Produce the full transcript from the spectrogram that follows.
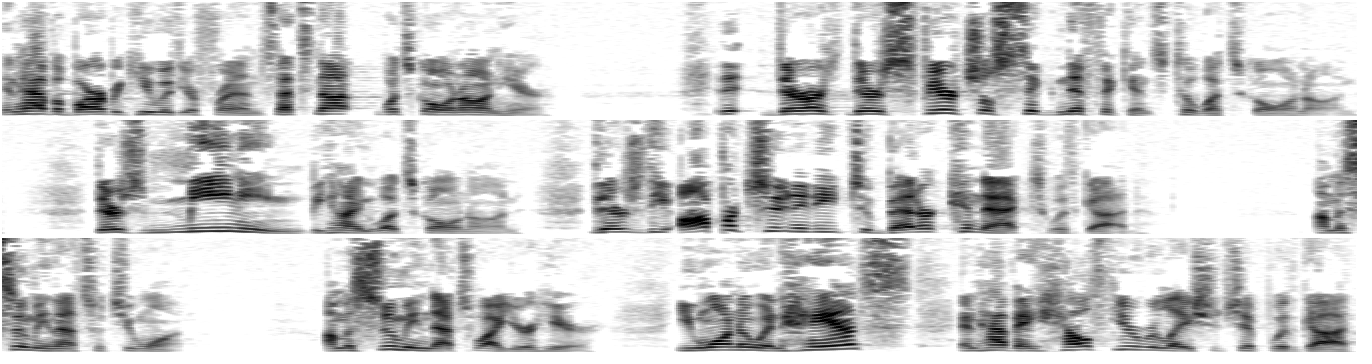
and have a barbecue with your friends. That's not what's going on here. There are, there's spiritual significance to what's going on. There's meaning behind what's going on. There's the opportunity to better connect with God. I'm assuming that's what you want. I'm assuming that's why you're here. You want to enhance and have a healthier relationship with God.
